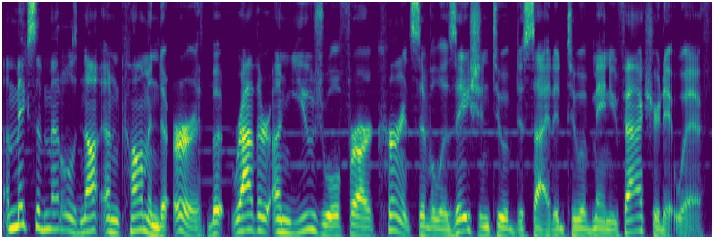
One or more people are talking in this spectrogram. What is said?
A mix of metals not uncommon to Earth, but rather unusual for our current civilization to have decided to have manufactured it with,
